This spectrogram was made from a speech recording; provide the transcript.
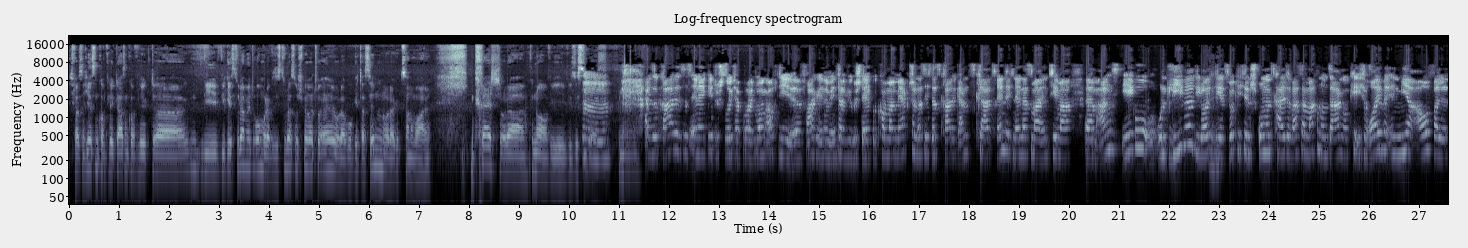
ich weiß nicht, hier ist ein Konflikt, da ist ein Konflikt. Äh, wie, wie gehst du damit um oder wie siehst du das so spirituell oder wo geht das hin oder gibt es da nochmal einen Crash oder genau, wie, wie siehst du das? Mhm. Also gerade ist es energetisch so, ich habe heute Morgen auch die äh, Frage in einem Interview gestellt bekommen, man merkt schon, dass sich das gerade ganz klar trennt. Ich nenne das mal ein Thema ähm, Angst, Ego und Liebe, die Leute, die mhm. jetzt wirklich den Sprung ins kalte Wasser machen und sagen, okay, ich räume in mir auf, weil,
